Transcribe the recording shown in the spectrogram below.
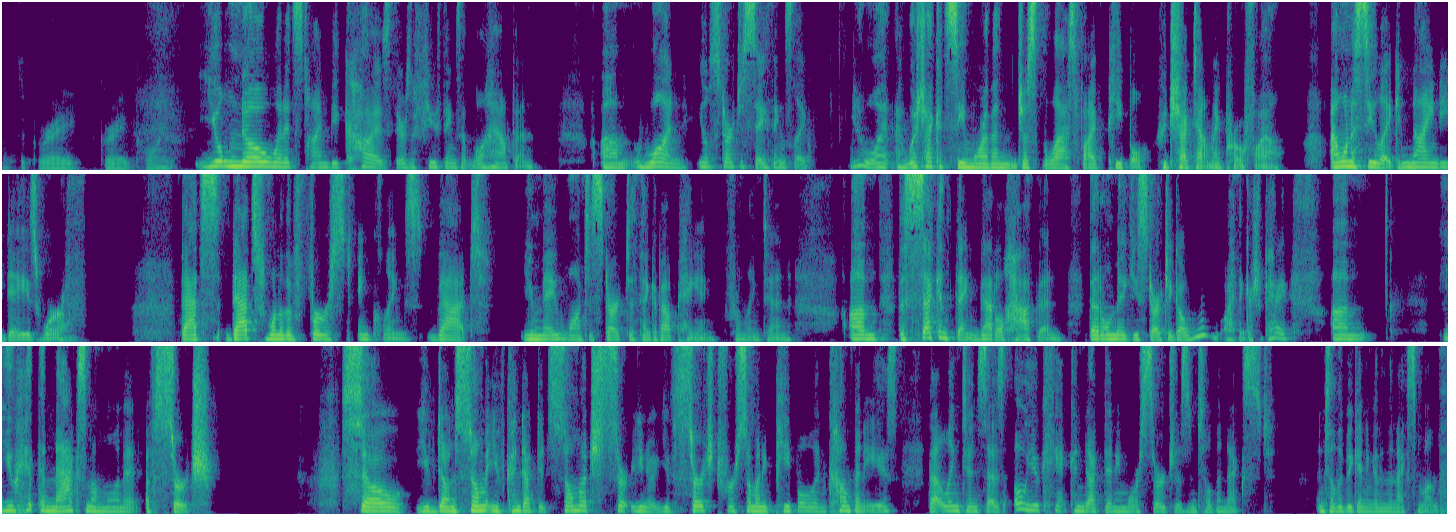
That's a great great point. You'll know when it's time because there's a few things that will happen. Um, one you'll start to say things like you know what? I wish i could see more than just the last five people who checked out my profile. I want to see like 90 days worth that's that's one of the first inklings that you may want to start to think about paying for linkedin. Um, the second thing that'll happen that'll make you start to go i think i should pay um, you hit the maximum limit of search. So you've done so much you've conducted so much you know you've searched for so many people and companies that linkedin says oh you can't conduct any more searches until the next until the beginning of the next month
